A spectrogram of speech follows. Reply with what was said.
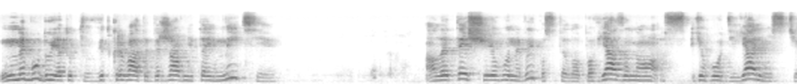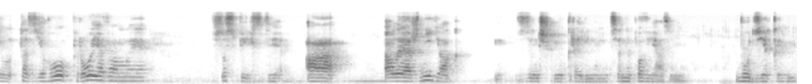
Не буду я тут відкривати державні таємниці, але те, що його не випустило, пов'язано з його діяльністю та з його проявами в суспільстві. А, але аж ніяк з іншими країнами це не пов'язано будь-якими.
